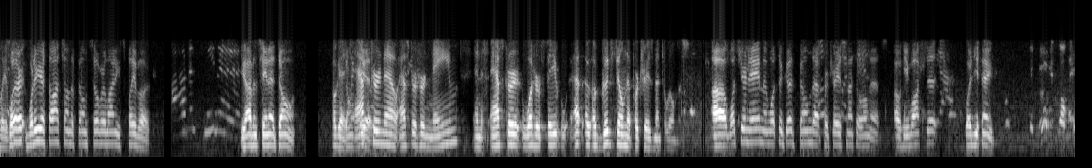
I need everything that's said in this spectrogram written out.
Playbook. What are what are your thoughts on the film Silver Linings Playbook? I haven't seen it. You haven't seen it? Don't. Okay, Don't see ask her now. Ask her her name and ask her what her favorite a, a good film that portrays mental illness. Uh, what's your name and what's a good film that portrays mental illness? Oh, he watched it. What do you think? good movie. It's well made.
